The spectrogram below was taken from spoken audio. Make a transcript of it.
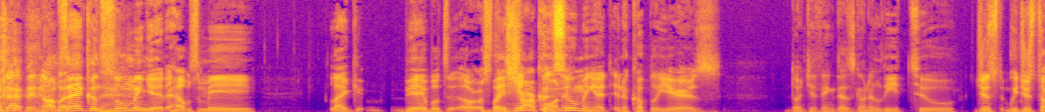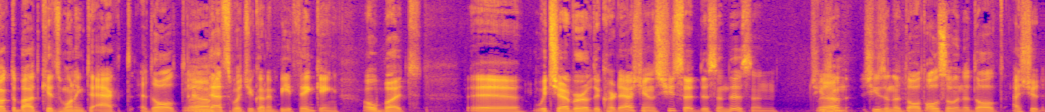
exactly. No, I'm but saying consuming it helps me like be able to or stay but him sharp on it. consuming it. in a couple of years, don't you think that's going to lead to just? We just talked about kids wanting to act adult, Yeah. and that's what you're going to be thinking. Oh, but uh, whichever of the Kardashians, she said this and this, and she's Yeah. an, she's an adult, also an adult. I should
